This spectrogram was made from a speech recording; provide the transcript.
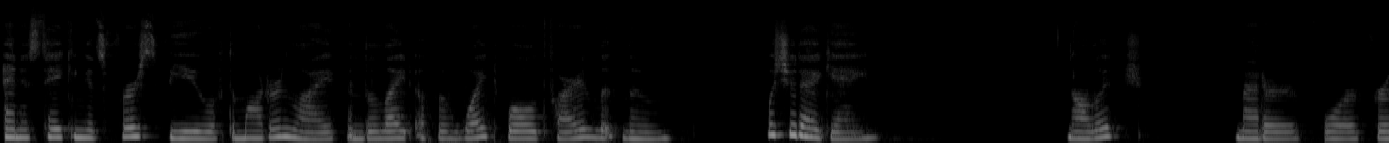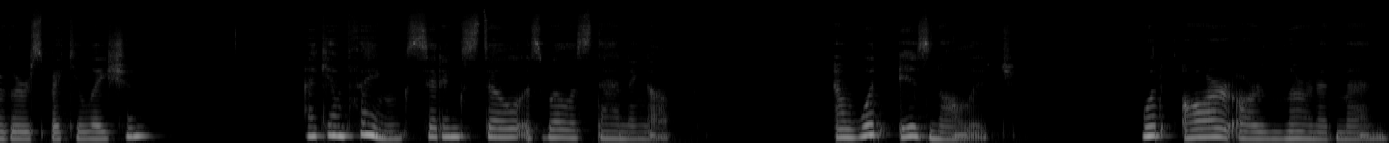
and is taking its first view of the modern life in the light of a white walled fire-lit loom, what should I gain? Knowledge? Matter for further speculation? I can think sitting still as well as standing up. And what is knowledge? What are our learned men,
